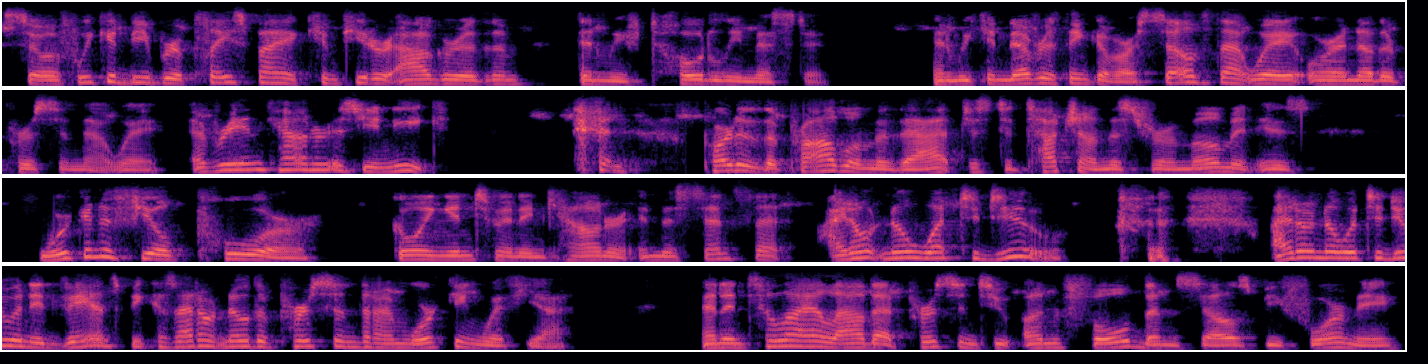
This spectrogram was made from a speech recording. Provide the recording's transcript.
So if we could be replaced by a computer algorithm, then we've totally missed it. And we can never think of ourselves that way or another person that way. Every encounter is unique. And part of the problem of that, just to touch on this for a moment, is we're going to feel poor going into an encounter in the sense that I don't know what to do. I don't know what to do in advance because I don't know the person that I'm working with yet. And until I allow that person to unfold themselves before me,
